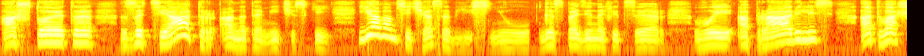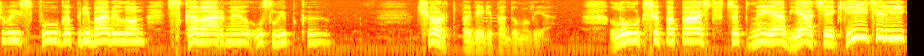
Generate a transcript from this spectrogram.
А что это за театр анатомический, я вам сейчас объясню. Господин офицер, вы оправились от вашего испуга, прибавил он с коварной улыбкой. Черт побери, подумал я. Лучше попасть в цепные объятия кителей,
